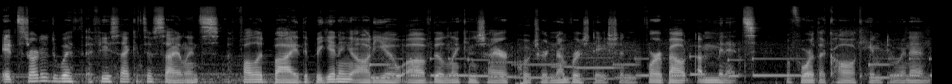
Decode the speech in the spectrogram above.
It started with a few seconds of silence, followed by the beginning audio of the Lincolnshire Poacher number station for about a minute, before the call came to an end.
